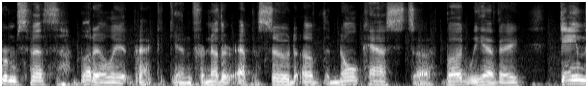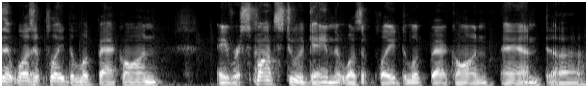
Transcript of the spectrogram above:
Ingram Smith, Bud Elliott back again for another episode of the Nolecast. Uh, Bud, we have a game that wasn't played to look back on, a response to a game that wasn't played to look back on, and uh,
